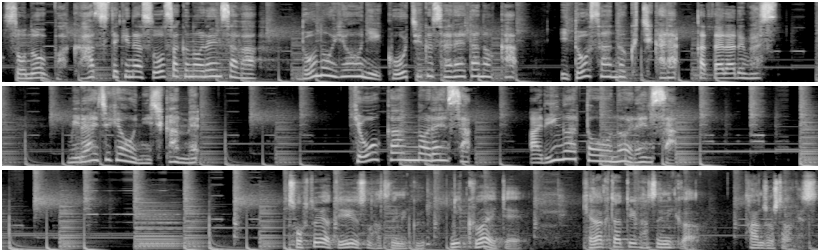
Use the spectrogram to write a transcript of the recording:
その爆発的な創作の連鎖はどのように構築されたのか伊藤さんの口から語られます。未来授業2時間目。共感の連鎖。ありがとうの連鎖。ソフトウェアというその初音ミクに加えてキャラクターという初音ミクが誕生したわけです。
